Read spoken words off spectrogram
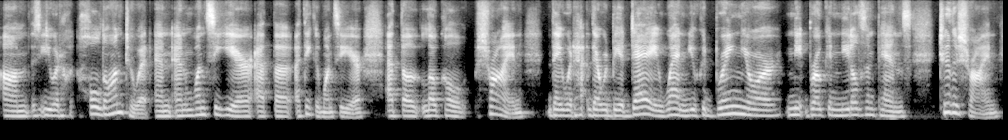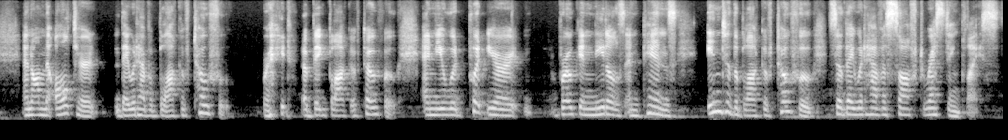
Um, you would hold on to it, and and once a year at the, I think once a year at the local shrine, they would ha- there would be a day when you could bring your ne- broken needles and pins to the shrine, and on the altar they would have a block of tofu, right, a big block of tofu, and you would put your broken needles and pins into the block of tofu so they would have a soft resting place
